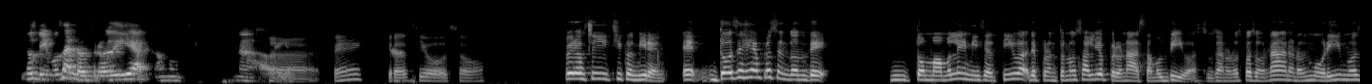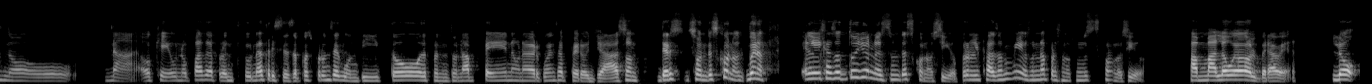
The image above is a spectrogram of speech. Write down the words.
nos vimos al otro día, como que nada. Ah, gracioso. Pero sí, chicos, miren, eh, dos ejemplos en donde tomamos la iniciativa, de pronto no salió, pero nada, estamos vivas, o sea, no nos pasó nada, no nos morimos, no, nada, ok, uno pasa de pronto una tristeza pues por un segundito, de pronto una pena, una vergüenza, pero ya son, son desconocidos. Bueno, en el caso tuyo no es un desconocido, pero en el caso mío es una persona, es un desconocido. Jamás lo voy a volver a ver. Lo,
